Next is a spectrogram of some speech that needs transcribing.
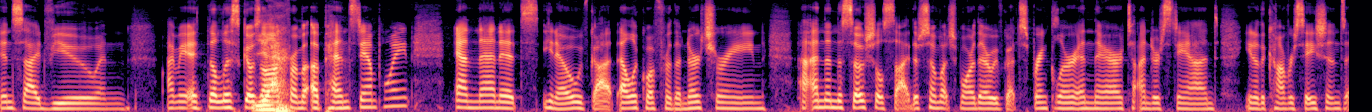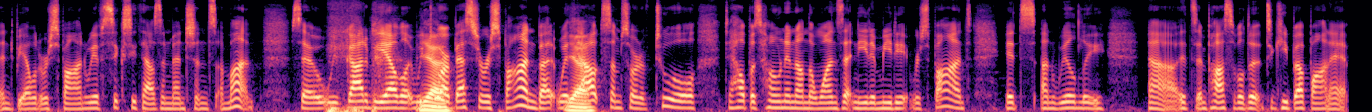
InsideView and I mean, it, the list goes Yeah. on from append standpoint. And then it's, you know, we've got Eloqua for the nurturing, and then the social side. There's so much more there. We've got Sprinklr in there to understand, you know, the conversations and to be able to respond. We have 60,000 mentions a month. So we've got to be able, we Yeah. do our best to respond, but without some sort of tool to help us hone in on the ones that need immediate response, it's unwieldy. Uh, it's impossible to, to keep up on it.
